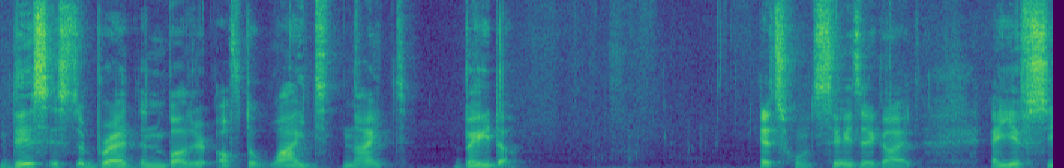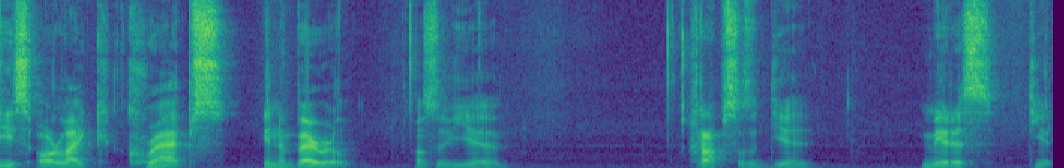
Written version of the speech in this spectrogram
This is the bread and butter of the White Knight Beta. Jetzt kommt sehr, sehr geil. AFCs are like crabs in a barrel. Also wie Krabs, also die Meerestier.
